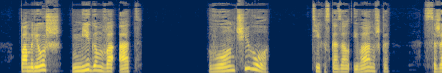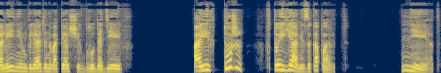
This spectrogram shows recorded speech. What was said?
— Помрешь мигом во ад. — Вон чего, — тихо сказал Иванушка, с сожалением глядя на вопящих блудодеев. А их тоже в той яме закопают? Нет,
